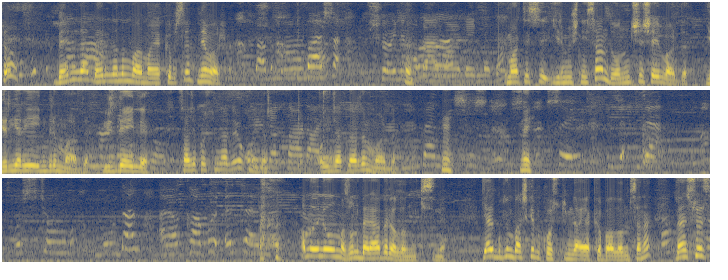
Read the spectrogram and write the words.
Tamam. Bella, Bella'nın var mı ayakkabısı? Ne var? Varsa Şöyle model var Bella'da. Cumartesi 23 Nisan'da onun için şey vardı. Yarı yarıya indirim vardı. %50. Sadece kostümlerde yok muydu? Oyuncaklar da ayrı. Oyuncaklarda mı vardı? ben sus. Ne? Şey, buradan ayakkabı eteği. Ama öyle olmaz. Onu beraber alalım ikisini. Gel bugün başka bir kostümle ayakkabı alalım sana. Ben söz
